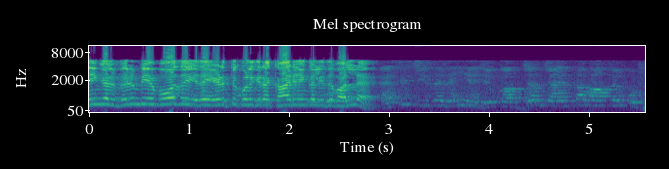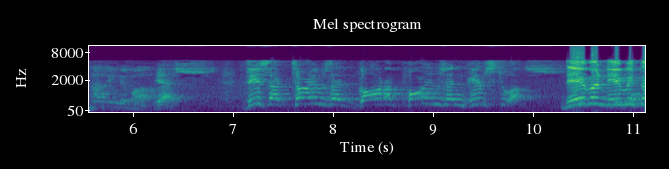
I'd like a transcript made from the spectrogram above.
நீங்கள் விரும்பிய போது இதை எடுத்துக்கொள்கிற காரியங்கள் இதுவல்ல ऐसी चीजें नहीं है जिनको आप जब चाहे तब आप फिर उठा लेंगे बात Yes. These are times that God appoints and gives to us. தேவன் நியமித்த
